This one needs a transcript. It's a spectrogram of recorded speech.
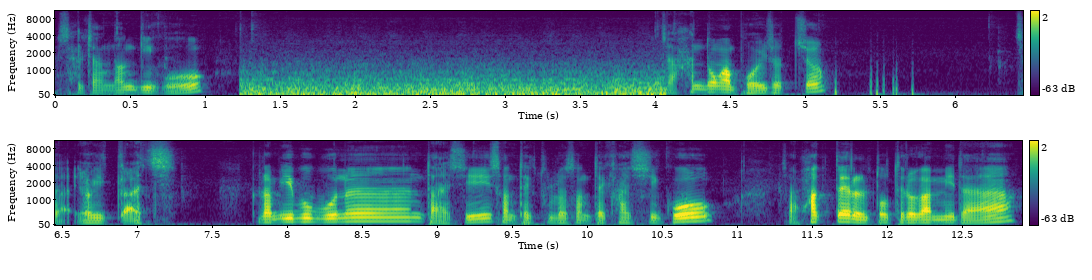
살짝 넘기고 자, 한동안 보여줬죠? 자, 여기까지. 그럼 이 부분은 다시 선택 툴로 선택하시고 자, 확대를 또 들어갑니다.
